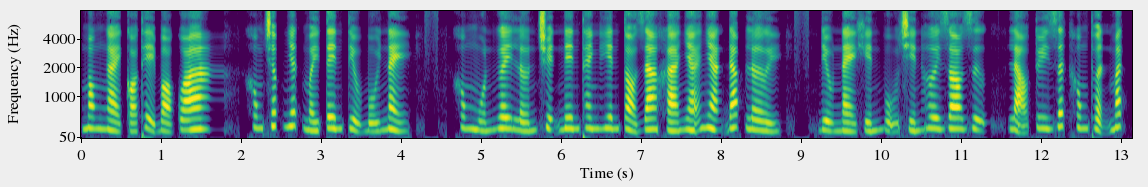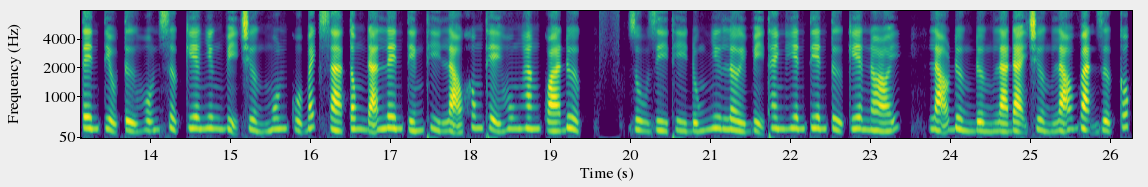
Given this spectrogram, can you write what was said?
Mong ngài có thể bỏ qua, không chấp nhất mấy tên tiểu bối này. Không muốn gây lớn chuyện nên Thanh Hiên tỏ ra khá nhã nhặn đáp lời. Điều này khiến Vũ Chiến hơi do dự, Lão tuy rất không thuận mắt tên tiểu tử hỗn xược kia nhưng vị trưởng môn của Bách Xà Tông đã lên tiếng thì lão không thể hung hăng quá được. Dù gì thì đúng như lời vị thanh hiên tiên tử kia nói, lão đừng đừng là đại trưởng lão vạn dược cốc.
